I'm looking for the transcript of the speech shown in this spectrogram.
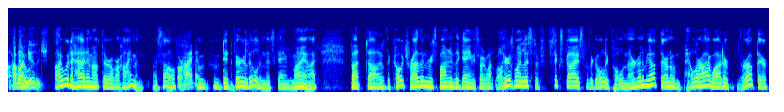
How about I, Nuge I would have had him out there over Hyman myself, or Hyman? who, who did very little in this game to my eye. But uh, the coach, rather than responding to the game, he sort of went, "Well, here's my list of six guys for the goalie pull, and they're going to be out there, no hell or high water. They're out there."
